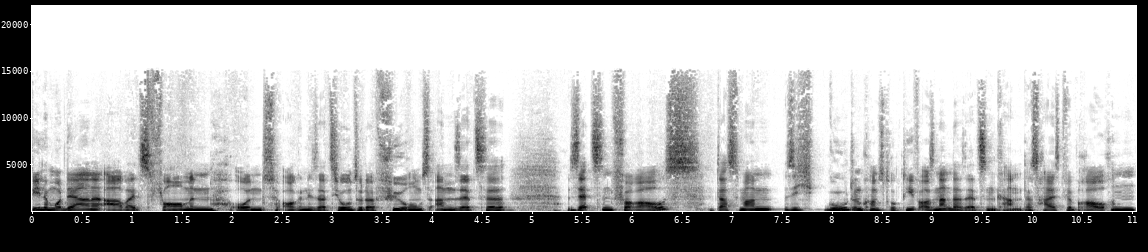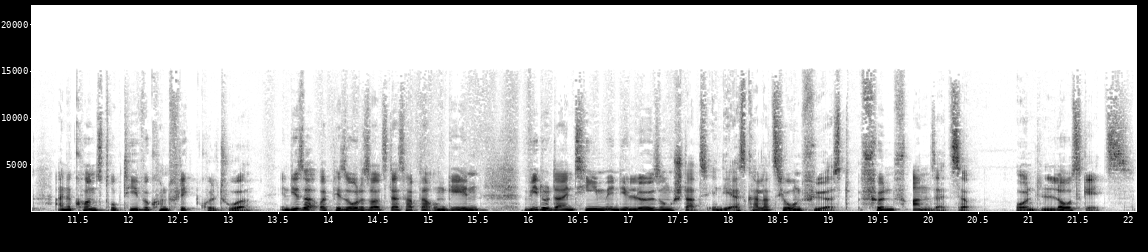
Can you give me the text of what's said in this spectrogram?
Viele moderne Arbeitsformen und Organisations- oder Führungsansätze setzen voraus, dass man sich gut und konstruktiv auseinandersetzen kann. Das heißt, wir brauchen eine konstruktive Konfliktkultur. In dieser Episode soll es deshalb darum gehen, wie du dein Team in die Lösung statt in die Eskalation führst. Fünf Ansätze. Und los geht's.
